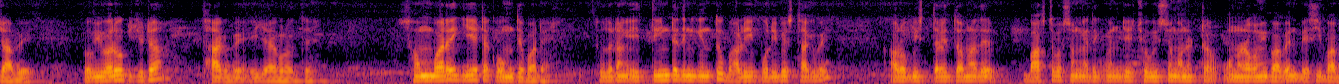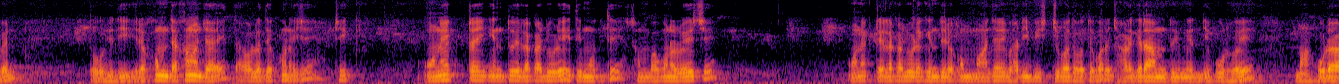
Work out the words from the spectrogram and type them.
যাবে। রবিবারও কিছুটা থাকবে এই জায়গাগুলোতে। সোমবারে গিয়ে এটা কমতে পারে। সুতরাং এই তিনটে দিন কিন্তু ভালোই পরিবেশ থাকবে। আরও বিস্তারিত আপনাদের বাস্তবের সঙ্গে দেখবেন যে ছবির সঙ্গে অনেকটা অন্যরকমই পাবেন, বেশি পাবেন। তো যদি এরকম দেখানো যায়, তাহলে দেখুন এই যে ঠিক অনেকটাই কিন্তু এলাকা জুড়ে ইতিমধ্যে সম্ভাবনা রয়েছে। অনেকটা এলাকা জুড়ে কিন্তু এরকম মাঝারি ভারী বৃষ্টিপাত হতে পারে, ঝাড়গ্রাম, দুই মেদিনীপুর হয়ে বাঁকুড়া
